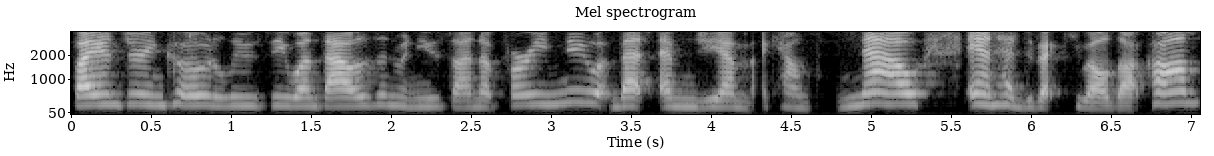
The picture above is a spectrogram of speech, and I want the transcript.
by entering code Lucy one thousand when you sign up for a new BetMGM account now. And head to BetQL.com,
